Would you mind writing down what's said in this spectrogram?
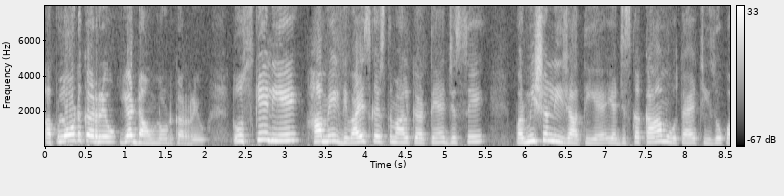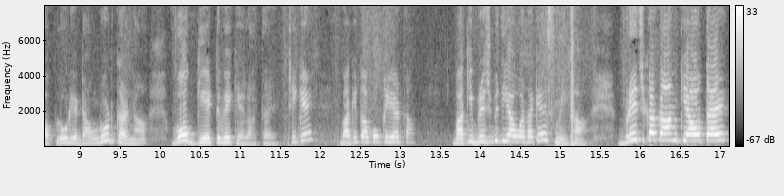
अपलोड कर रहे हो या डाउनलोड कर रहे हो। तो उसके लिए हम एक डिवाइस का इस्तेमाल करते हैं जिससे परमिशन ली जाती है या जिसका काम होता है चीज़ों को अपलोड या डाउनलोड करना, वो गेटवे कहलाता है। ठीक है? बाकी तो आपको क्लियर था। बाकी ब्रिज भी दिया हुआ था क्या इसमें? हाँ। ब्रिज का काम क्या होता है?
